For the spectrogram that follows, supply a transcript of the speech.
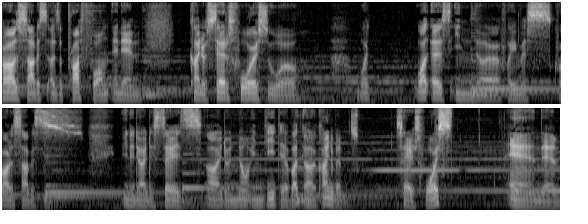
cloud service as a platform and then kind of Salesforce or what what else in the famous cloud service in the United States? I don't know in detail but uh, kind of a Salesforce. And then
